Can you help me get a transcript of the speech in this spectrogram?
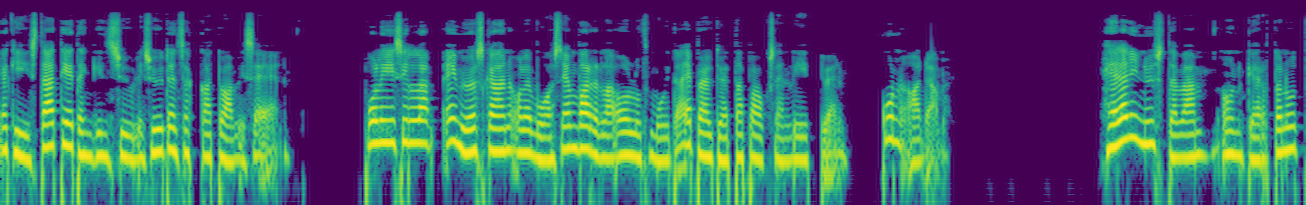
ja kiistää tietenkin syyllisyytensä katoamiseen. Poliisilla ei myöskään ole vuosien varrella ollut muita epäiltyjä tapaukseen liittyen kuin Adam. Helenin ystävä on kertonut,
